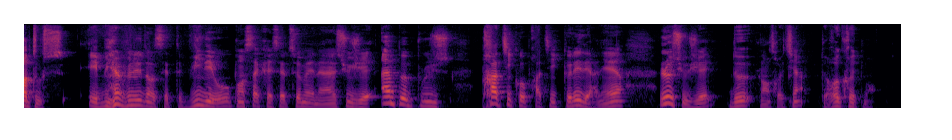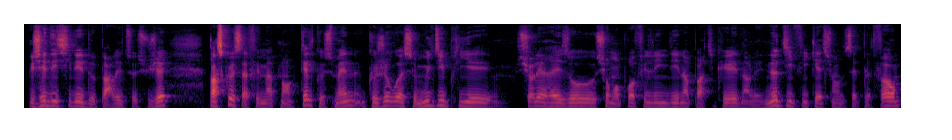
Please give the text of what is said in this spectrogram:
à tous et bienvenue dans cette vidéo consacrée cette semaine à un sujet un peu plus pratico-pratique que les dernières, le sujet de l'entretien de recrutement. J'ai décidé de parler de ce sujet parce que ça fait maintenant quelques semaines que je vois se multiplier sur les réseaux, sur mon profil LinkedIn en particulier, dans les notifications de cette plateforme,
